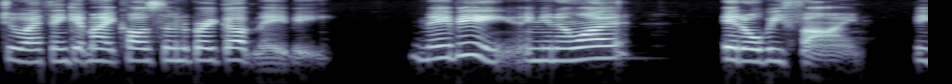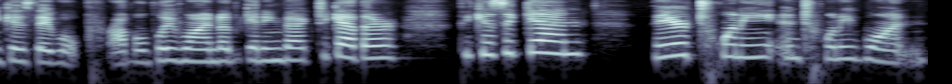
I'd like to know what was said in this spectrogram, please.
Do I think it might cause them to break up? Maybe. Maybe. And you know what? It'll be fine because they will probably wind up getting back together because again, they are 20 and 21.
